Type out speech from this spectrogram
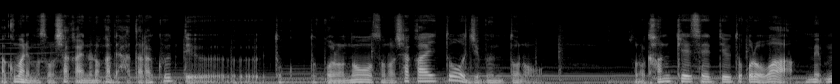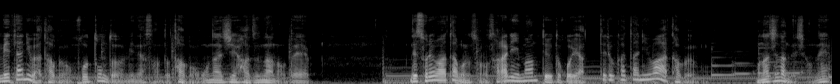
あくまでもその社会の中で働くっていうところの、その社会と自分との、その関係性っていうところは、メタには多分ほとんどの皆さんと多分同じはずなので、で、それは多分そのサラリーマンっていうところをやってる方には多分同じなんでしょうね。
